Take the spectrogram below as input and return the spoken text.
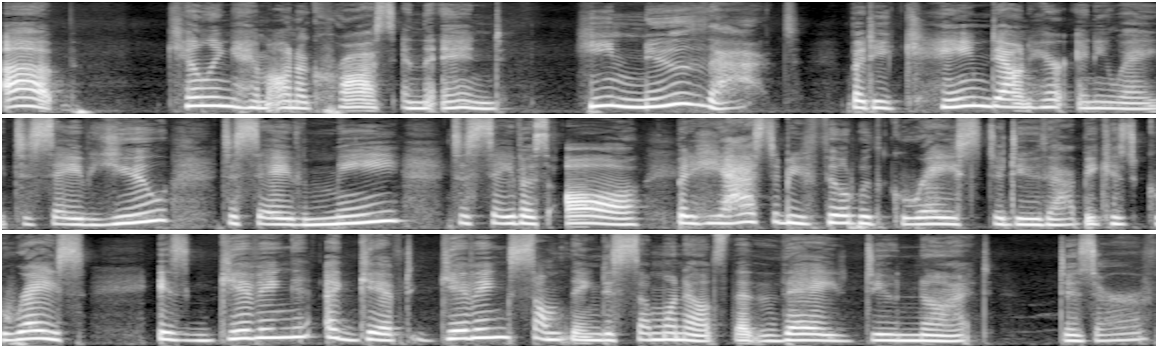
up killing him on a cross in the end. He knew that, but he came down here anyway to save you, to save me, to save us all. But he has to be filled with grace to do that because grace is giving a gift, giving something to someone else that they do not deserve.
